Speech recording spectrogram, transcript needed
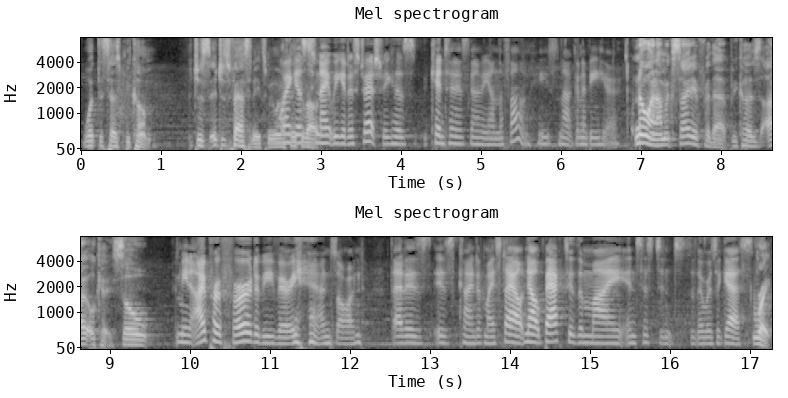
what this has become. It just it just fascinates me when well, I I guess tonight we get a stretch because Kenton is going to be on the phone. He's not going to be here. No, and I'm excited for that because I okay. So I mean, I prefer to be very hands-on. That is is kind of my style. Now, back to the my insistence that there was a guest. Right.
